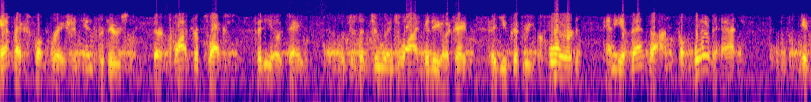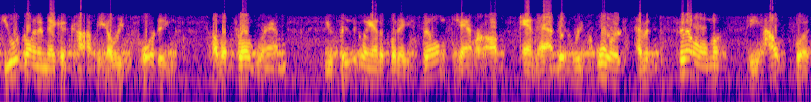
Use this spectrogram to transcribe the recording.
Ampex Corporation introduced their quadruplex videotape, which is a two-inch wide videotape that you could record any event on. Before that, if you were going to make a copy, a recording of a program, you physically had to put a film camera up and have it record, have it film the output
